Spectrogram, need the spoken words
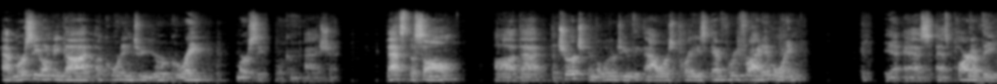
Have mercy on me, God, according to your great mercy or compassion. That's the psalm uh, that the church in the Liturgy of the Hours prays every Friday morning as, as part of the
